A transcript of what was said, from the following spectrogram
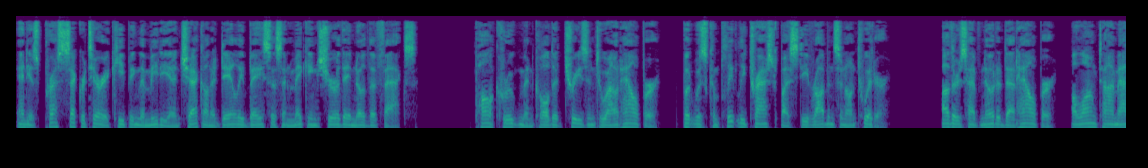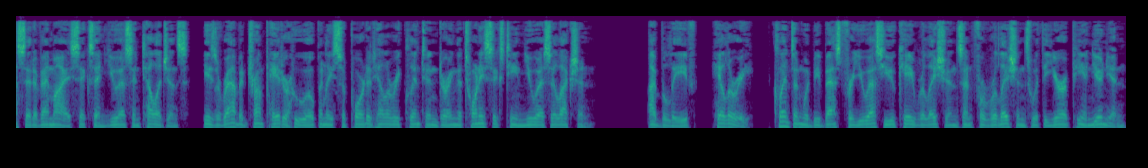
and his press secretary keeping the media in check on a daily basis and making sure they know the facts. Paul Krugman called it treason to out Halper, but was completely trashed by Steve Robinson on Twitter. Others have noted that Halper, a longtime asset of MI6 and U.S. intelligence, is a rabid Trump hater who openly supported Hillary Clinton during the 2016 U.S. election. I believe, Hillary, Clinton would be best for US-UK relations and for relations with the European Union,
